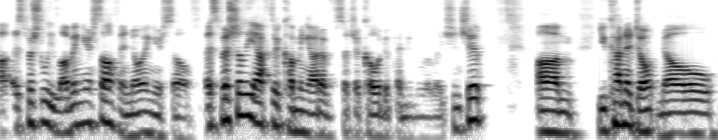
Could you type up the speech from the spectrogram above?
uh, especially loving yourself and knowing yourself, especially after coming out of such a codependent relationship. Um, you kind of don't know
